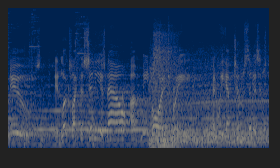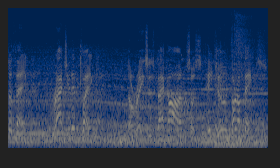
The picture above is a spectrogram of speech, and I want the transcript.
news. It looks like the city is now Amoeboid free. And we have two citizens to thank, Ratchet and Clank. The race is back on, so stay tuned for updates.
